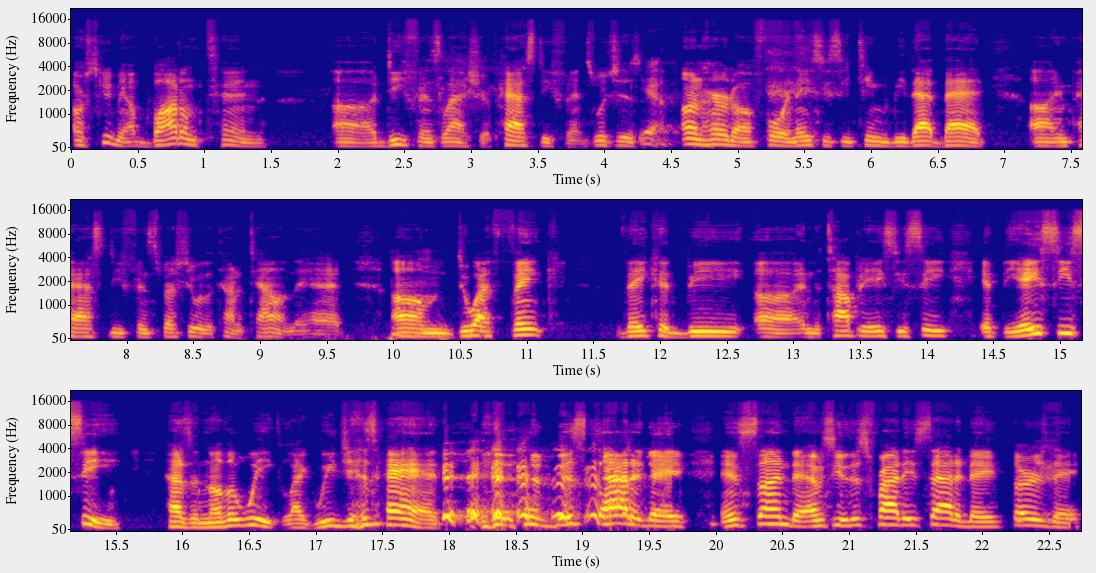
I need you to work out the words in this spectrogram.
or excuse me, a bottom 10 uh, defense last year, pass defense, which is yeah unheard of for an ACC team to be that bad uh, in pass defense, especially with the kind of talent they had. Mm-hmm. Um, do I think they could be uh, in the top of the ACC if the ACC has another week like we just had this Saturday and Sunday? I'm excuse this Friday, Saturday, Thursday.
